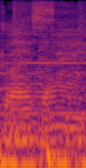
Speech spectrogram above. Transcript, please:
glass eye.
